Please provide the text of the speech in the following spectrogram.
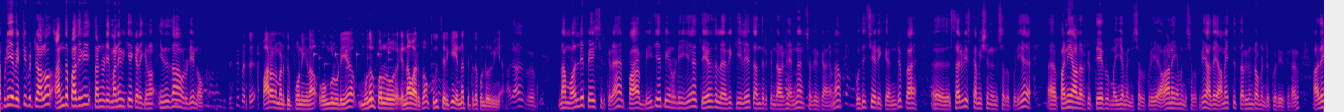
அப்படியே வெற்றி பெற்றாலும் அந்த பதவி தன்னுடைய மனைவிக்கே கிடைக்கணும். இதுதான் அவருடைய நோக்கம். வெற்றி பெற்று பாராளுமன்றத்துக்கு போனீங்கன்னா உங்களுடைய முதல் பொருள் என்னவா இருக்கும்? புதுச்சேரிக்கு என்ன திட்டத்தை கொண்டு வருவீங்க? அதாவது நான் முதல்ல பேசியிருக்கிறேன். பா பிஜேபியினுடைய தேர்தல் அறிக்கையிலே தந்திருக்கின்றார்கள். என்னன்னு சொல்லியிருக்காங்கன்னா புதுச்சேரிக்கு என்று ப சர்வீஸ் கமிஷன் என்று சொல்லக்கூடிய பணியாளர்கள் தேர்வு மையம் என்று சொல்லக்கூடிய ஆணையம் என்று சொல்லக்கூடிய அதை அமைத்து தருகின்றோம் என்று கூறியிருக்கிறார்கள் அதை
